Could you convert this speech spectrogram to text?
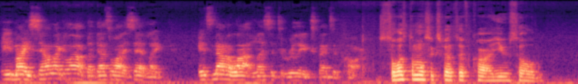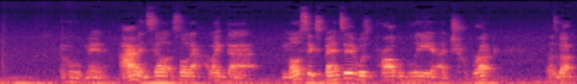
it might sound like a lot, but that's why I said, like, it's not a lot unless it's a really expensive car. So what's the most expensive car you sold? Oh man, I haven't sold sold out like the most expensive was probably a truck. That was about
